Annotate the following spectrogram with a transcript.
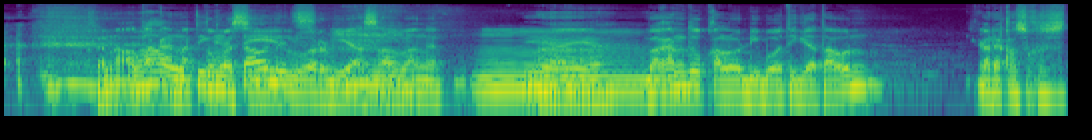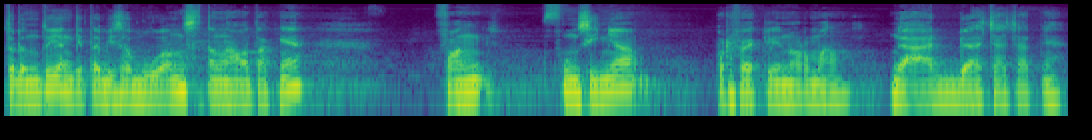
Karena otak Wow, anak tuh masih tahun luar biasa banget. Iya, Nah, iya. Bahkan tuh kalau di bawah tiga tahun ada kasus-kasus tertentu yang kita bisa buang setengah otaknya, fung- fungsinya perfectly normal, nggak ada cacatnya.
